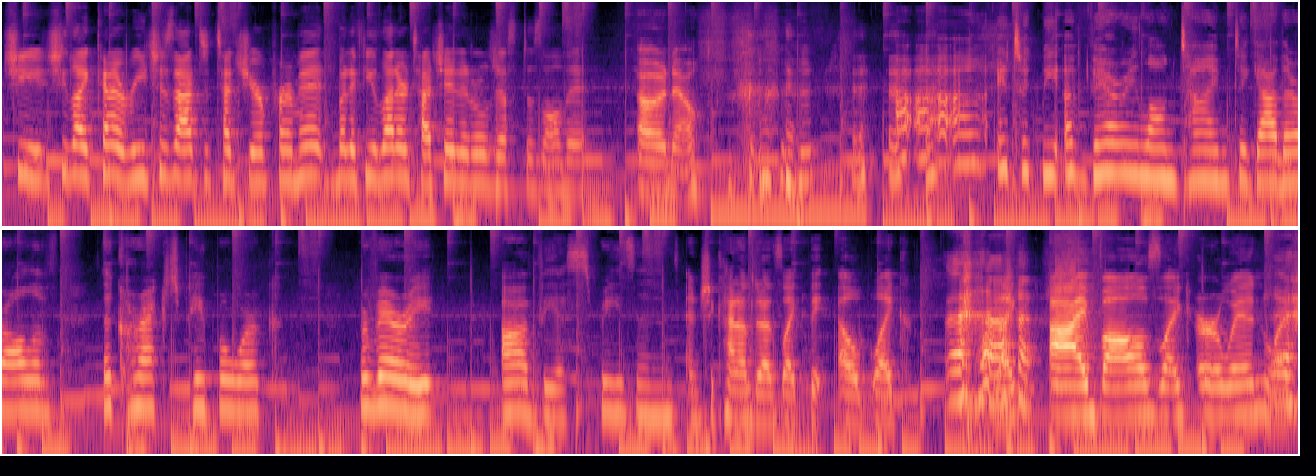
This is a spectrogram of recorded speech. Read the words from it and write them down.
she she like kind of reaches out to touch your permit, but if you let her touch it, it'll just dissolve it. Oh no. uh, uh, uh, uh, it took me a very long time to gather all of the correct paperwork for very obvious reasons. And she kind of does like the el- like like eyeballs like Erwin, like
